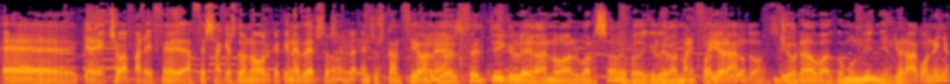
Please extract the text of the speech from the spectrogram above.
eh, que de hecho aparece, hace saques de honor, que tiene versos en, la- en sus Cuando el canciones. Celtic le ganó al Barça, me parece que le ganó partido, llorando, sí, lloraba como un niño. Lloraba con un niño.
